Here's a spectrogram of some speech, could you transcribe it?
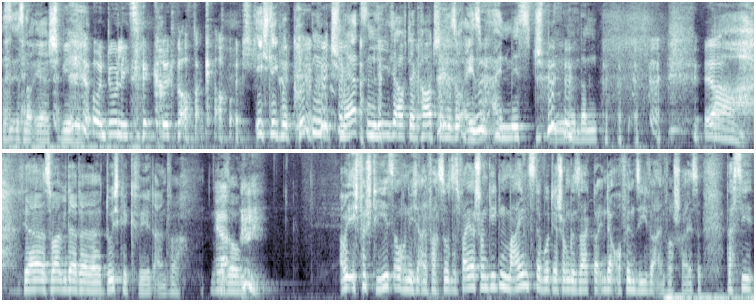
das ist noch eher schwierig. Und du liegst mit Krücken auf der Couch. Ich lieg mit Krücken, mit Schmerzen liege ich auf der Couch und so, ey, so ein Mistspiel. Und dann. Ja, ah, ja es war wieder da durchgequält einfach. Ja. Also. Aber ich verstehe es auch nicht einfach so. Das war ja schon gegen Mainz, da wurde ja schon gesagt, in der Offensive einfach scheiße. Dass sie,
